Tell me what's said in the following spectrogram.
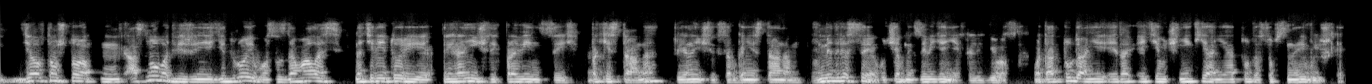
дело в том, что основа движения, ядро его создавалось на территории приграничных провинций Пакистана, приграничных с Афганистаном, в медресе, в учебных заведениях религиозных. Вот оттуда они, это, эти ученики, они оттуда, собственно, и вышли.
